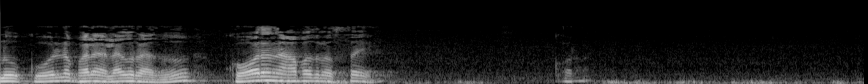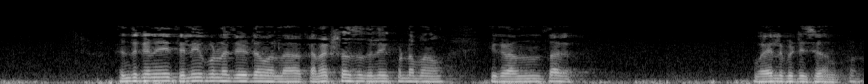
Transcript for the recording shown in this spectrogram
నువ్వు కోరిన ఫలం ఎలాగూ రాదు కోరని ఆపదలు వస్తాయి. కోర ఎందుకని తెలియకుండా చేయటం వల్ల కనెక్షన్స్ తెలియకుండా మనం ఇక్కడ అంతా వైర్లు పెట్టేసాం అనుకోండి.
